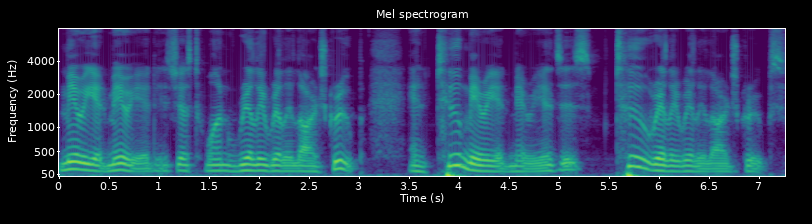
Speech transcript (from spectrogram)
myriad myriad is just one really, really large group, and two myriad myriads is two really, really large groups.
